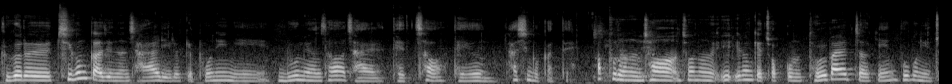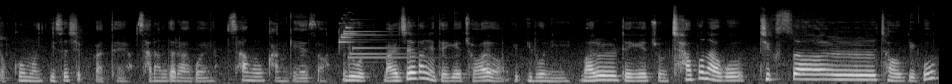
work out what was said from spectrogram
그거를 지금까지는 잘 이렇게 본인이 누면서 잘 대처, 대응하신 것 같아. 앞으로는 저, 저는 이, 이런 게 조금 돌발적인 부분이 조금은 있으실 것 같아요. 사람들하고의 상호 관계에서. 그리고 말재간이 되게 좋아요, 이- 이분이. 말을 되게 좀 차분하고 직설적이고,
